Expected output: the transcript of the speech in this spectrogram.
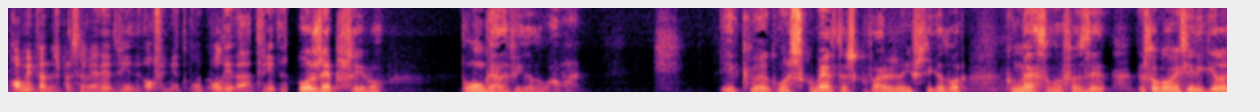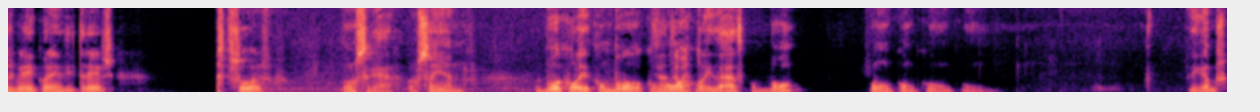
aumentando a esperança média de vida, obviamente com qualidade de vida. Hoje é possível prolongar a vida do homem. E que, com as descobertas que vários investigadores começam a fazer, eu estou convencido que em 2043 as pessoas vão chegar aos 100 anos boa qualidade, com boa, com boa qualidade, com bom, com, com, com, com, digamos,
